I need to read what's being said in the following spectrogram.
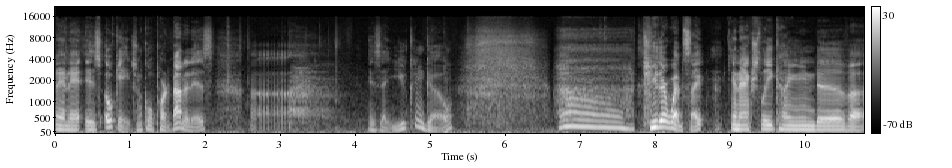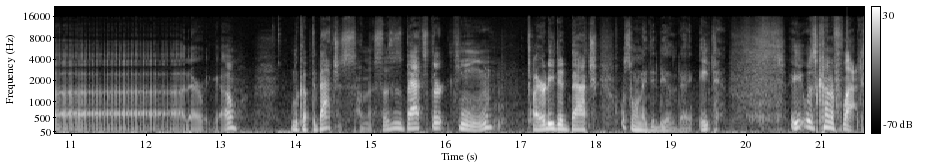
and it is oak age. And the cool part about it is, uh, is that you can go to their website and actually kind of uh, there we go. Look up the batches on this. So this is batch 13 i already did batch what's the one i did the other day? Eight. Eight was kind of flat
